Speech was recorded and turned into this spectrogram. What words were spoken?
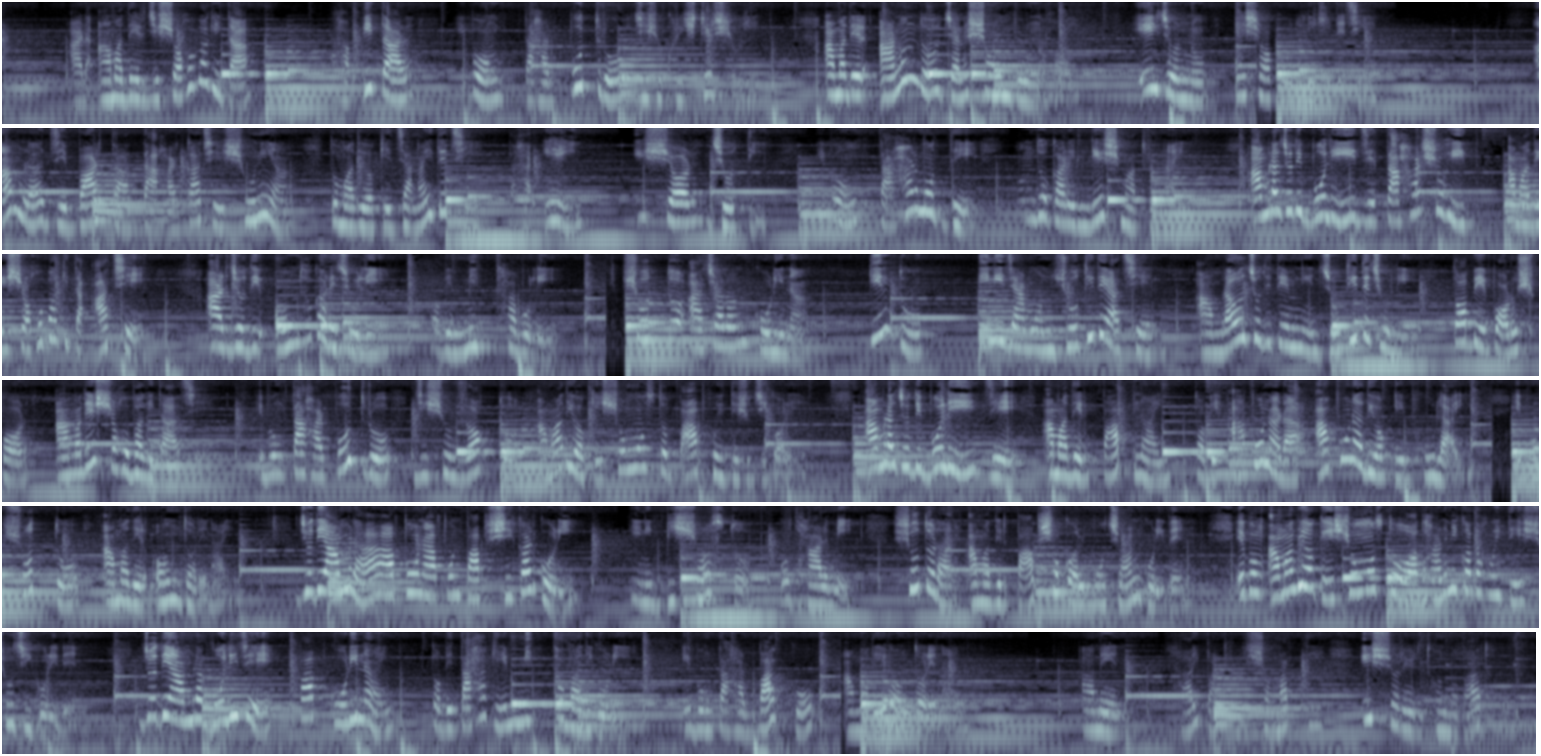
আর আমাদের যে সহভাগিতা তাহা পিতার এবং তাহার পুত্র যীশু খ্রিস্টের সহিত। আমাদের আনন্দ যেন সম্পূর্ণ হয়। এই জন্য এ সকল লিখিতেছি। আমরা যে বার্তা তাহার কাছে শুনিয়া তোমাদিওকে জানাইতেছি, তাহা এই, ঈশ্বর জ্যোতি, এবং তাহার মধ্যে অন্ধকারের লেশ মাত্র নাই। আমরা যদি বলি যে তাহার সহিত আমাদের সহভাগিতা আছে। আর যদি অন্ধকারে চলি, তবে মিথ্যা বলি। সত্য আচরণ করি না। কিন্তু তিনি যেমন জ্যোতিতে আছেন, আমরাও যদি তেমনি জ্যোতিতে চলি, তবে পরস্পর আমাদের সহভাগিতা আছে এবং তাহার পুত্র যিশুর রক্ত আমাদিওকে সমস্ত পাপ হইতে সূচি করে। আমরা যদি বলি যে আমাদের পাপ নাই, তবে আপনারা আপনাদিওকে ভুলাই এবং সত্য আমাদের অন্তরে নাই। যদি আমরা আপন আপন পাপ স্বীকার করি, তিনি বিশ্বস্ত ও ধার্মিক, সুতরাং আমাদের পাপ সকল মোচন করিবেন এবং আমাদিওকে সমস্ত অধার্মিকতা হইতে সূচি করিবেন। যদি আমরা বলি যে পাপ করি নাই, তবে তাহাকে মিথ্যাবাদী করি। এবং তাহার বাক্য আমাদের অন্তরে নাই। আমেন। হাই পাঠের সমাপ্তি। ঈশ্বরের ধন্যবাদ। হোক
